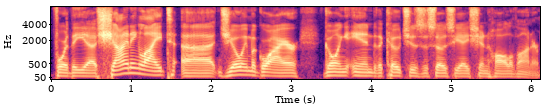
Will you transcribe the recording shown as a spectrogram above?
for the uh, shining light, uh, Joey McGuire, going into the Coaches Association Hall of Honor.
